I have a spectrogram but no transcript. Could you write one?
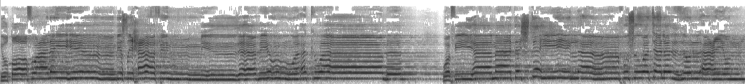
يطاف عليهم بصحاف من ذهب وأكواب. وفيها ما تشتهي الأنفس وتلذ الأعين.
